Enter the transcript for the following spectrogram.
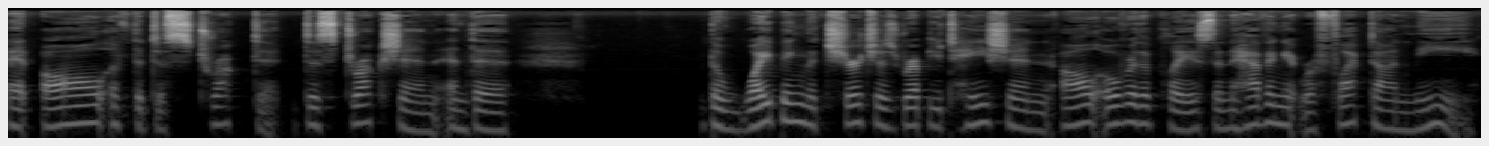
at all of the destructive destruction and the the wiping the church's reputation all over the place and having it reflect on me.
